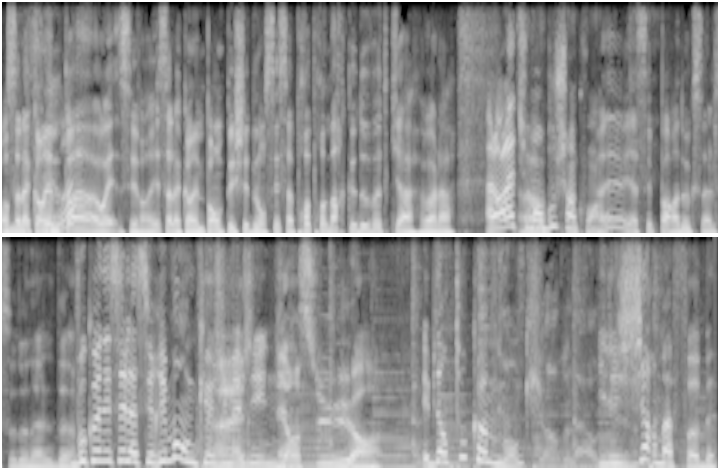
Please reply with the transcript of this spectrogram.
Bon, ça l'a quand même pas, ouais, c'est vrai, ça l'a quand même pas empêché de lancer sa propre marque de vodka. Voilà. Alors là, tu Alors. m'en bouches un coin. Ouais, assez paradoxal ce Donald. Vous connaissez la série Monk, j'imagine Bien sûr. Eh bien, tout comme Monk, il est germaphobe.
